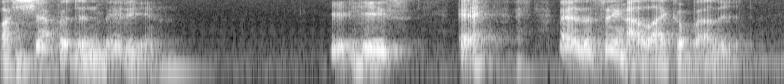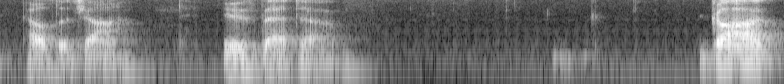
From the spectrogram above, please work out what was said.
a shepherd in Midian. He's, and the thing I like about it, Elder John, is that uh, God,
